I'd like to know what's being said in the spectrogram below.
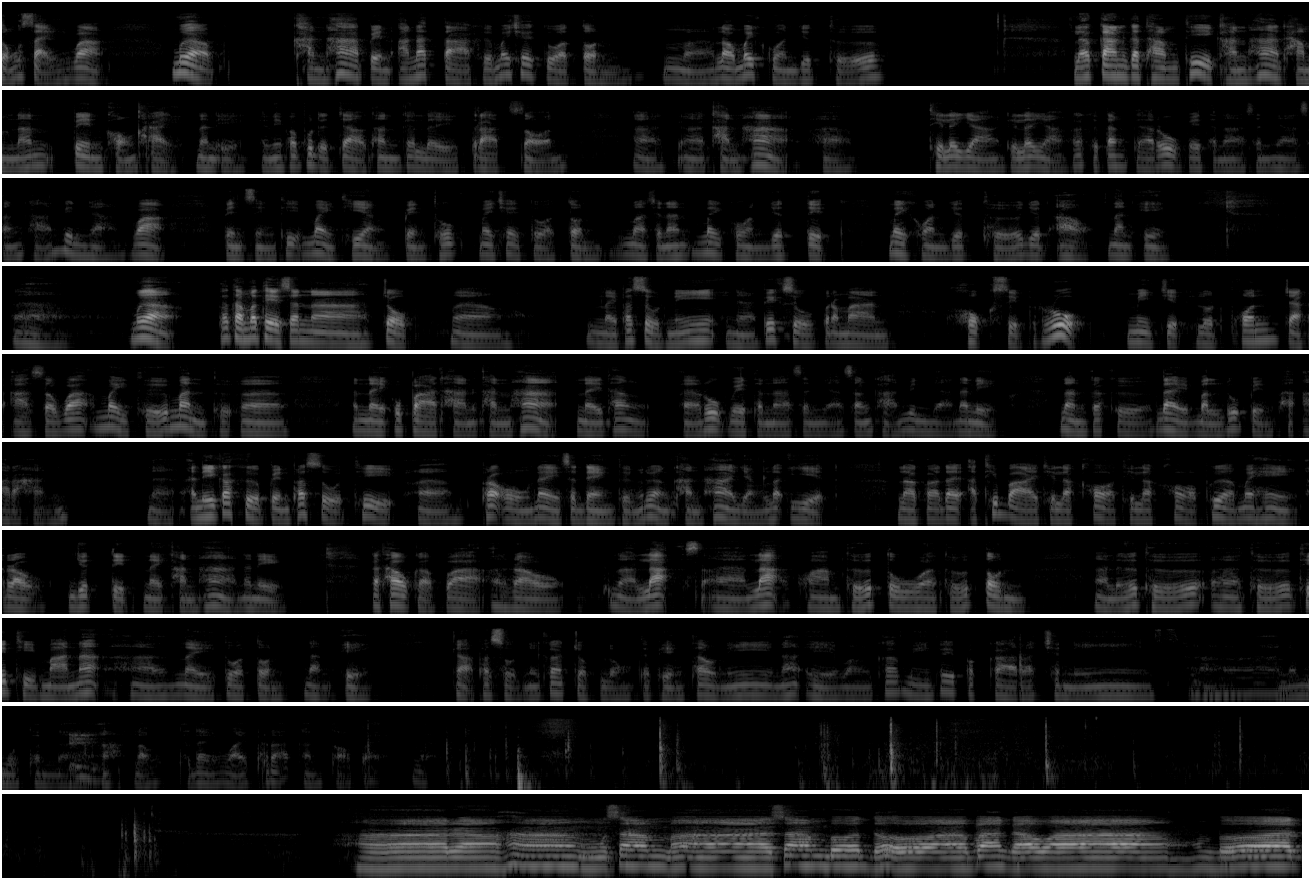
สงสัยว่าเมื่อขันห้าเป็นอนัตตาคือไม่ใช่ตัวตน เราไม่ควรยึดถือ แล้วการกระทำที่ขันห้าทำนั้นเป็นของใครนั่นเองอันนี้พระพุทธเจ้าท่านก็เลยตรัสสอนขันห้าทีละอย่างทีละอย่างก็คือตั้งแต่รูปเวทนาสัญญาสังขารวิญญาณว่าเป็นสิ่งที่ไม่เที่ยงเป็นทุกข์ไม่ใช่ตัวตนมาฉะนั้นไม่ควรยึดติด ไม่ควรยึดถือยึดเอานั่นเองอเมื่อพระธรรมเทศนาจบในพระสูตรนี้นะภิกษุประมาณ 60 รูปมีจิตหลุดพ้นจากอาสวะไม่ถือมั่นในอุปาทานขันห้าในทั้งรูปเวทนาสัญญาสังขารวิญญาณนั่นเอง นั่นก็คือได้บรรลุเป็นพระอรหันต์นะอันนี้ก็คือเป็นพระสูตรที่พระองค์ได้แสดงถึงเรื่องขันห้าอย่างละเอียด แล้วก็ได้อธิบายทีละข้อทีละข้อเพื่อไม่ให้เรายึดติดในขันห้านั่นเอง ก็เท่ากับว่าเราละละความถือตัวถือตน หรือถือถือทิฏฐิมานะในตัวตนนั่นเองกับพระสูตรนี้ก็จบลงแต่เพียงเท่านี้นะเอวังก็มีด้วยประการฉนี้นโมทนาเราจะได้ไหวพระกันต่อไป มาอรหังสัมมาสัมพุทโธภะคะวาบุ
